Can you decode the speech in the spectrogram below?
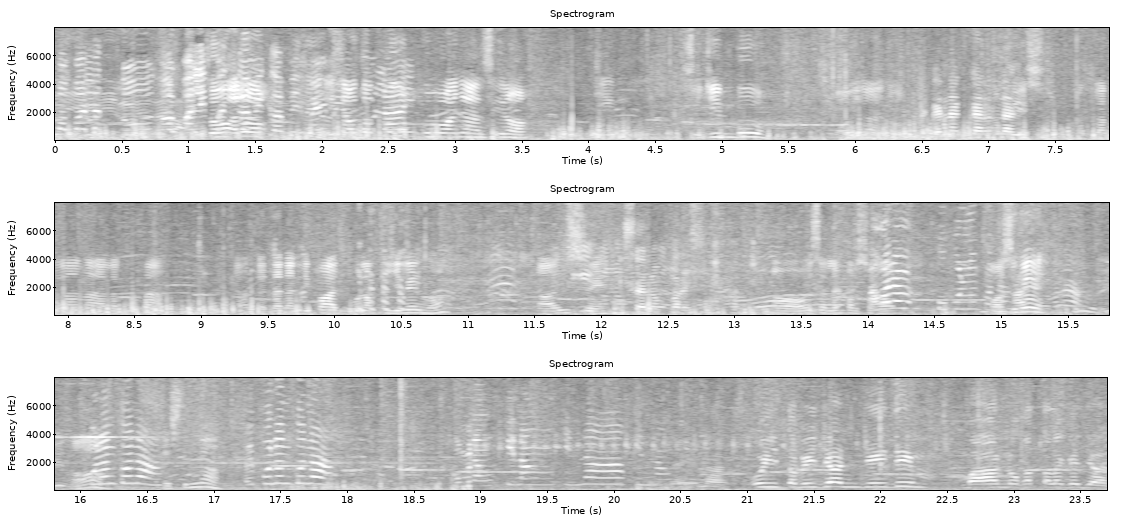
pabalat doon. So Papalitan ano, gabi-gabi. May may shout out kulay. po gumawa niyan. Sino? Si Jimbo. O yan. oh. Taga nagkarlan. Please, nagkaroon na, alag na. Lipad, walang kiling, oh. Ayos eh. Isa lang pares. Oo, isa lang Ako parsukan. na, pupulon ko O, na. sige. Oo, Pulon ko na. testing na. Ay, pulon ko na. Kinang, kinang, kinang, kinang. Uy, tabi dyan, JD. Maano ka talaga dyan.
